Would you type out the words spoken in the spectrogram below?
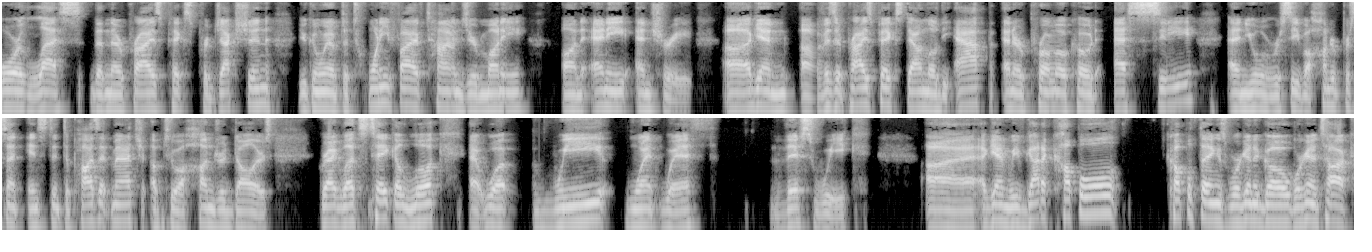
or less than their PrizePicks projection. You can win up to 25 times your money on any entry. Uh, again, uh, visit PrizePicks, download the app, enter promo code SC, and you will receive a 100% instant deposit match up to $100. Greg, let's take a look at what we went with this week. Uh, again, we've got a couple couple things. We're gonna go. We're gonna talk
